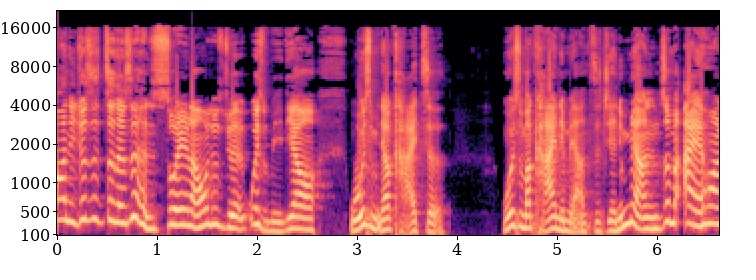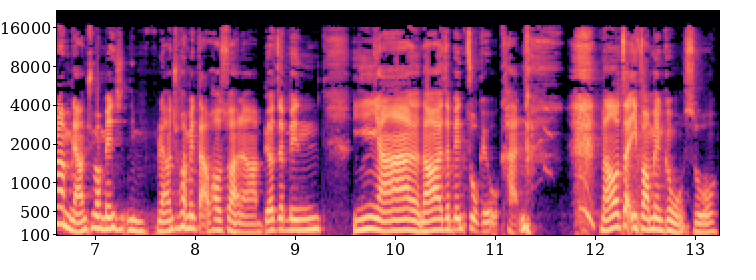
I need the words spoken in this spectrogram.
啊，你就是真的是很衰，然后就觉得为什么一定要我为什么要卡在这？我为什么要卡在你们俩之间？你们俩这么爱的话，那你们俩去旁边，你们俩去旁边打炮算了啊，不要这边咿呀，然后在这边做给我看，然后再一方面跟我说。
